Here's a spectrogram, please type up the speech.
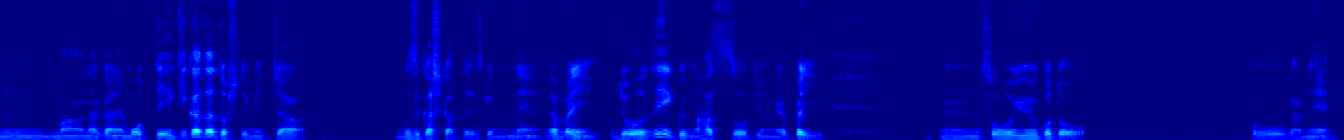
な。うんまあなんかね持っていき方としてめっちゃ難しかったですけどね。やっぱりジョージー君の発想っていうのがやっぱり、うん、そういうことがね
